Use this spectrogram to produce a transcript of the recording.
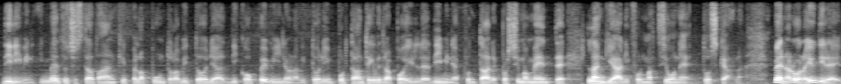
di Rimini. In mezzo c'è stata anche per l'appunto appunto la vittoria di Coppa Emilia, una vittoria importante che vedrà poi il Rimini affrontare prossimamente l'Anghiari, formazione toscana. Bene, allora io direi,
